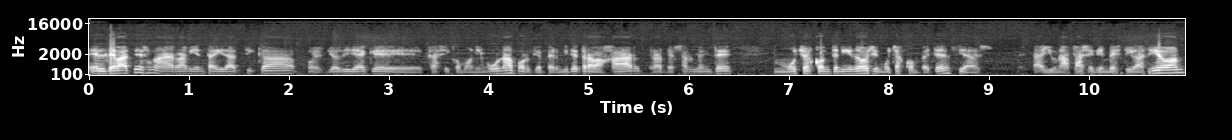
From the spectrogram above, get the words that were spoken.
El debate es una herramienta didáctica, pues yo diría que casi como ninguna, porque permite trabajar transversalmente muchos contenidos y muchas competencias. Hay una fase de investigación,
